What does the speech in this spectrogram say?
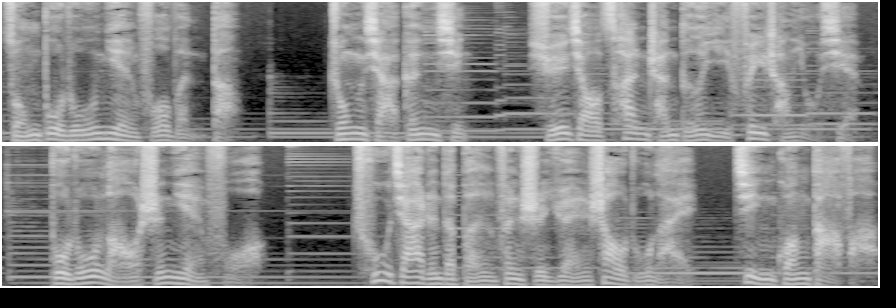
总不如念佛稳当。中下根性，学教参禅得益非常有限，不如老实念佛。出家人的本分是远绍如来，净光大法。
